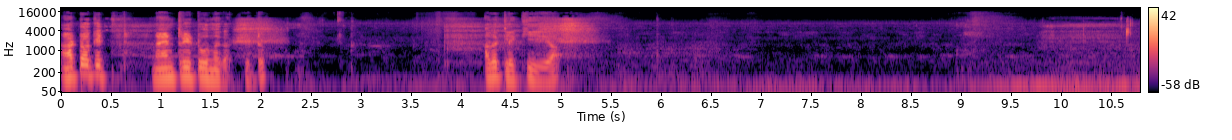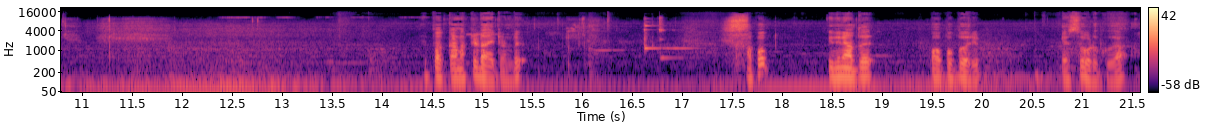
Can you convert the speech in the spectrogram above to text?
ആട്ടോ കിറ്റ് നയൻ ത്രീ ടു എന്ന് കിട്ടും. അത് ക്ലിക്ക് ചെയ്യുക. ഇപ്പം കണക്റ്റഡ് ആയിട്ടുണ്ട്. അപ്പം ഇതിനകത്ത് പോപ്പപ്പ് വരും. എസ് കൊടുക്കുക.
